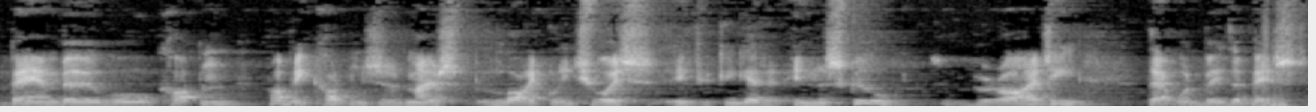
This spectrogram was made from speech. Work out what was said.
bamboo, wool, cotton, probably cotton's the most likely choice if you can get it in the school variety, that would be the best.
